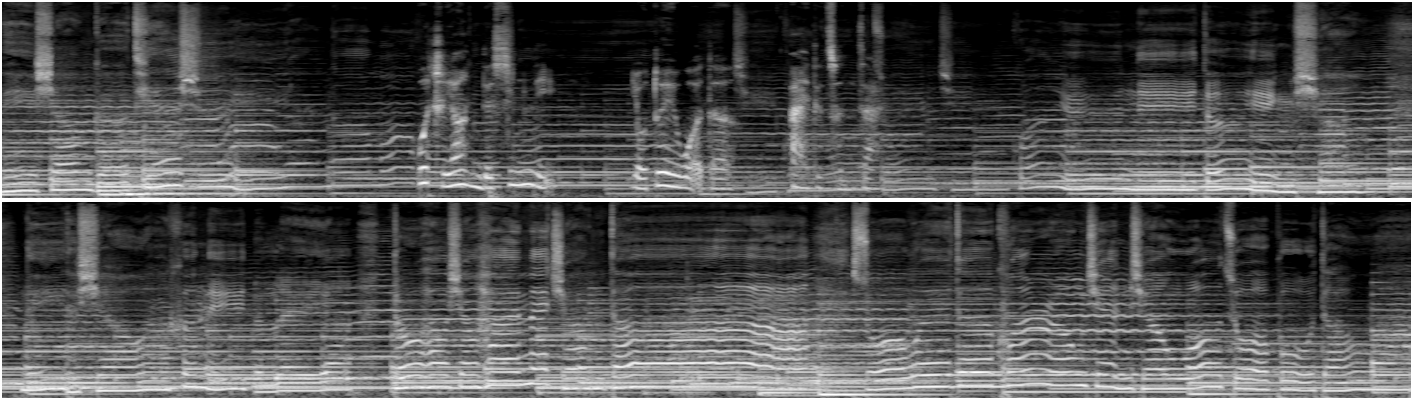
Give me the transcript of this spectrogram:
你像个天。我只要你的心里有对我的爱的存在。关于你的印象，你的笑啊和你的泪啊，都好像还没长大。所谓的宽容坚强。我做不到啊。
